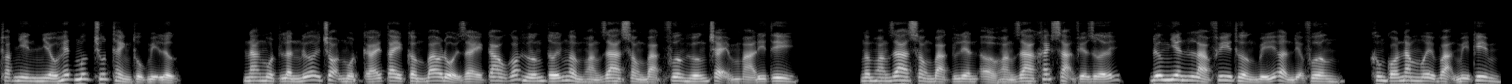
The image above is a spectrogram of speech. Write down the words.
Thoạt nhìn nhiều hết mức chút thành thục mị lực. Nàng một lần nữa chọn một cái tay cầm bao đổi giày cao gót hướng tới ngầm hoàng gia sòng bạc phương hướng chạy mà đi ti. Ngầm hoàng gia sòng bạc liền ở hoàng gia khách sạn phía dưới, đương nhiên là phi thường bí ẩn địa phương, không có 50 vạn mỹ kim.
